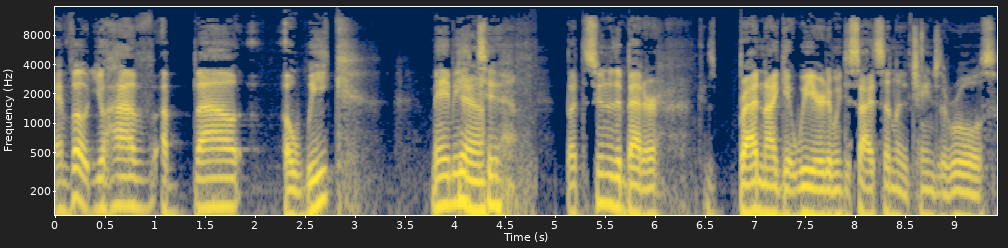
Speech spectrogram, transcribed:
And vote. You'll have about a week, maybe Yeah. two, but the sooner the better. Because Brad and I get weird, and we decide suddenly to change the rules.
